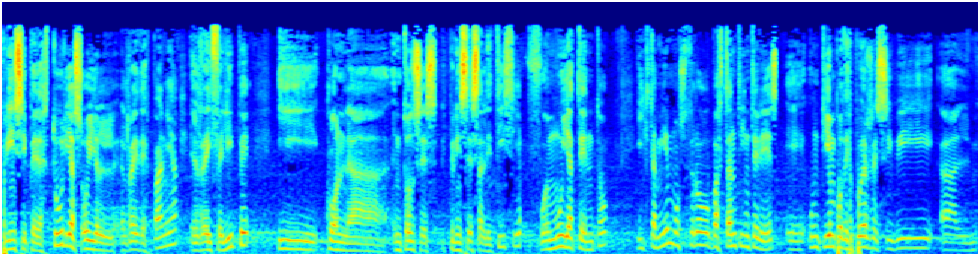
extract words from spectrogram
príncipe de Asturias, hoy el, el rey de España, el rey Felipe, y con la entonces princesa Leticia. Fue muy atento y también mostró bastante interés. Eh, un tiempo después recibí al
